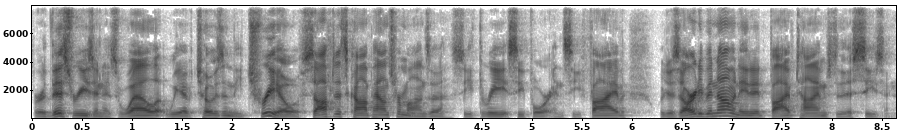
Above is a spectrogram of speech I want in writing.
For this reason as well, we have chosen the trio of softest compounds for Monza, C3, C4, and C5, which has already been nominated five times this season.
